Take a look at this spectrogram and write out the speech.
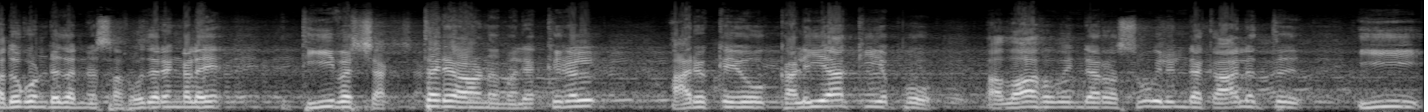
അതുകൊണ്ട് തന്നെ സഹോദരങ്ങളെ തീവശക്തരാണ് മലക്കുകൾ. ആരൊക്കെയോ കളിയാക്കിയപ്പോൾ അള്ളാഹുവിന്റെ റസൂലിന്റെ കാലത്ത് ഈ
